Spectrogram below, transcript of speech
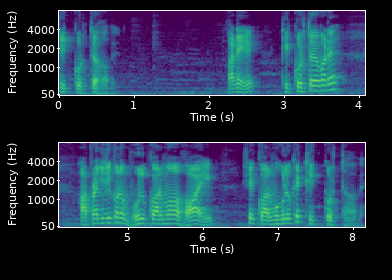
ঠিক করতে হবে। মানে ঠিক করতে হবে মানে আপনার যদি কোনো ভুল কর্ম হয়, সেই কর্মগুলোকে ঠিক করতে হবে।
